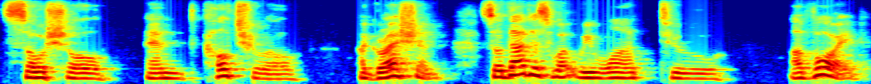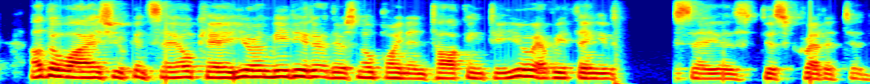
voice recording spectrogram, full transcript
social, and cultural aggression. So that is what we want to avoid. Otherwise, you can say, okay, you're a mediator. There's no point in talking to you. Everything you say is discredited.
